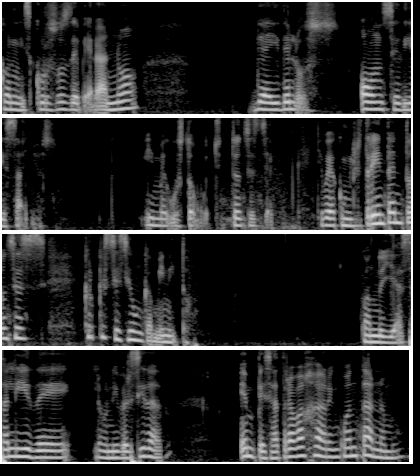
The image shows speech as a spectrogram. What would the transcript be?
con mis cursos de verano de ahí de los 11, 10 años y me gustó mucho. Entonces ya, voy a cumplir 30, entonces creo que sí ha sido un caminito. Cuando ya salí de la universidad, empecé a trabajar en Guantánamo.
